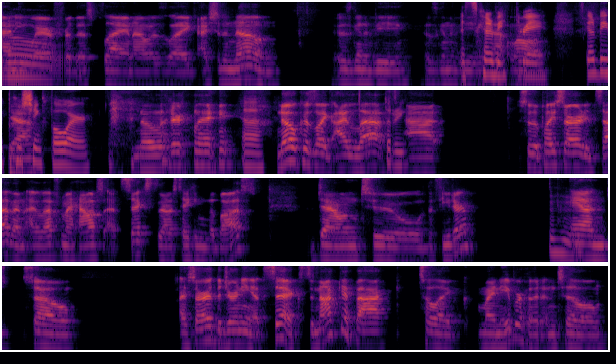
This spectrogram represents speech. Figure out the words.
anywhere for this play, and I was like, I should have known it was gonna be. It was gonna be. It's gonna be three. long. It's gonna be Yeah. pushing four. No, literally. Uh, no, because like I left three. at. So the play started at seven. I left my house at six because I was taking the bus down to the theater, mhm. and so I started the journey at six. Did not get back to like my neighborhood until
